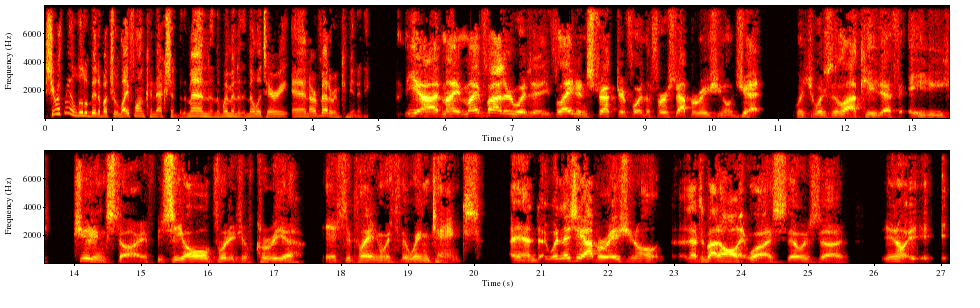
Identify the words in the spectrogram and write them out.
share with me a little bit about your lifelong connection to the men and the women in the military and our veteran community. Yeah, my my father was a flight instructor for the first operational jet, which was the Lockheed F-80 shooting star. If you see old footage of Korea, it's the plane with the wing tanks. And when they say operational, that's about all it was. There was, uh, you know, it, it,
